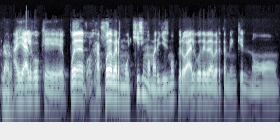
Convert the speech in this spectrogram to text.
Claro. Hay algo que puede, o sea, puede haber muchísimo amarillismo, pero algo debe haber también que no,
